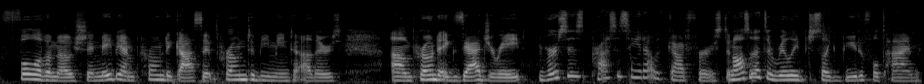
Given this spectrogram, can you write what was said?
full of emotion. Maybe I'm prone to gossip, prone to be mean to others um, prone to exaggerate versus processing it out with God first. And also, that's a really just like beautiful time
